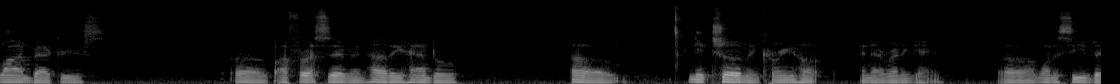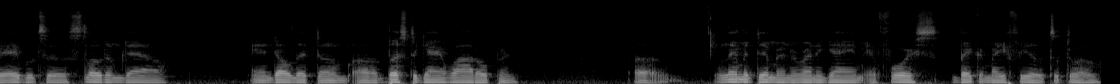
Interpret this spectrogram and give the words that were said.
linebackers, uh, our front seven, how they handle um, Nick Chubb and Kareem Hunt in that running game. Uh, I want to see if they're able to slow them down and don't let them uh, bust the game wide open. Uh, limit them in the running game and force Baker Mayfield to throw.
